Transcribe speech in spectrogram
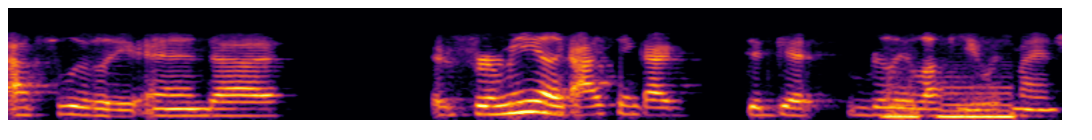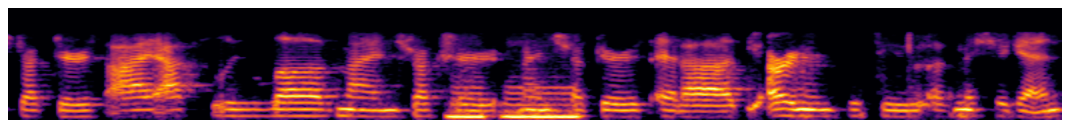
Absolutely, and uh, for me, like I think I did get really lucky with my instructors. I absolutely love my instructor, my mm-hmm. instructors at uh, the Art Institute of Michigan.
